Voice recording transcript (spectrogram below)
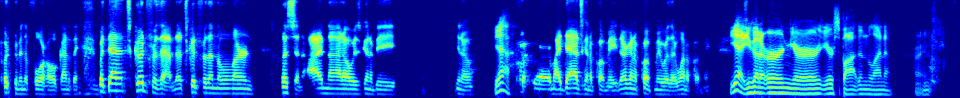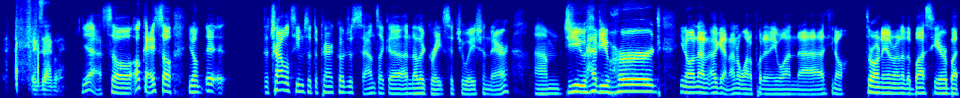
put them in the four hole kind of thing. Mhm. But that's good for them. That's good for them to learn. Listen, I'm not always going to be, you know, Yeah. where my dad's going to put me. They're going to put me where they want to put me. Yeah, you got to earn your your spot in the lineup, right? Exactly. Yeah. So okay. So you know, it, it- the travel teams with the parent coaches sounds like a, another great situation there. Um, do you have you heard? You know, and I- again, I don't want to put anyone, uh, you know, thrown in under the bus here, but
